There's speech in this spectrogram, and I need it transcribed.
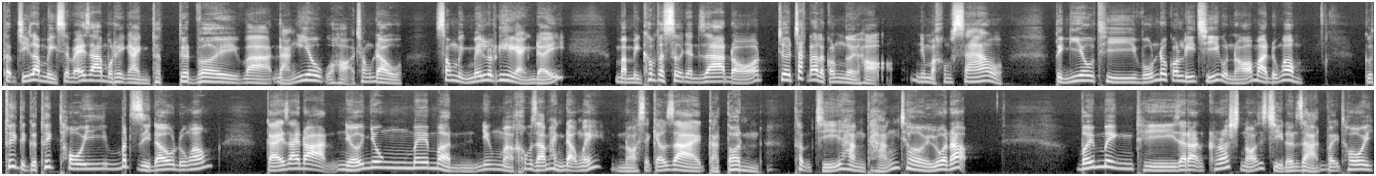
Thậm chí là mình sẽ vẽ ra một hình ảnh thật tuyệt vời và đáng yêu của họ trong đầu, xong mình mê luôn cái hình ảnh đấy. Mà mình không thật sự nhận ra đó chưa chắc đã là con người họ, nhưng mà không sao. Tình yêu thì vốn đâu có lý trí của nó mà, đúng không? Cứ thích thì cứ thích thôi, mất gì đâu, đúng không? Cái giai đoạn nhớ nhung, mê mẩn nhưng mà không dám hành động ấy, nó sẽ kéo dài cả tuần, thậm chí hàng tháng trời luôn á với mình thì giai đoạn crush nó chỉ đơn giản vậy thôi.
